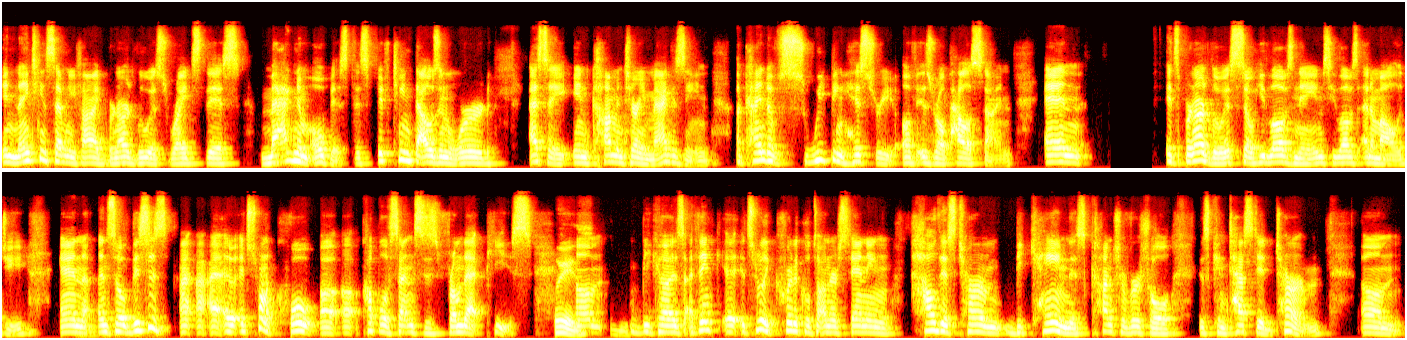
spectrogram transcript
in 1975, Bernard Lewis writes this magnum opus, this 15,000 word essay in Commentary Magazine, a kind of sweeping history of Israel Palestine. And it's Bernard Lewis, so he loves names, he loves etymology, and and so this is I, I, I just want to quote a, a, couple of sentences from that piece, please, um, because I think it's really critical to understanding how this term became this controversial, this contested term. Um,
